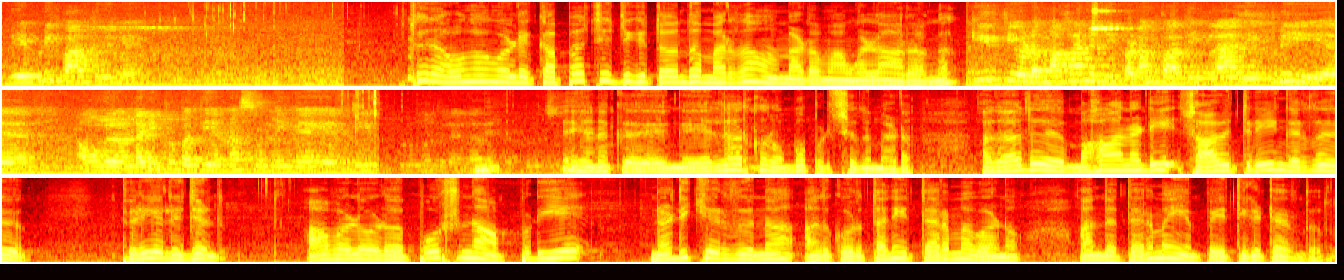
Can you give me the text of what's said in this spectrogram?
இது எப்படி பாக்குறீங்க? சரி அவங்கவுங்களுடைய கெப்பாசிட்டிக்கு தகுந்த மாதிரி தான் மேடம் அவங்கெல்லாம் ஆறாங்க கீர்த்தியோட மகாநதி படம் பாத்தீங்களா? அது எப்படி அவங்களோட நடிப்பை பத்தி என்ன சொன்னீங்க? எப்படி எனக்கு எங்கள் எல்லாருக்கும் ரொம்ப பிடிச்சது மேடம். அதாவது மகாநடி சாவித்திரிங்கிறது பெரிய லெஜெண்ட் அவளோட போர்ஷனை அப்படியே நடிக்கிறதுனா அதுக்கு ஒரு தனி திறமை வேணும். அந்த திறமை என் பேத்திக்கிட்ட இருந்தது.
